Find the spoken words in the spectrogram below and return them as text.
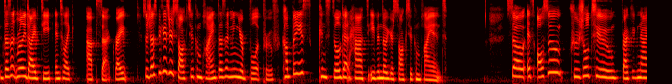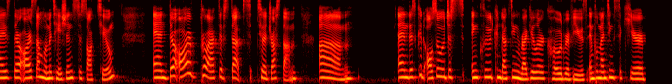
it doesn't really dive deep into like AppSec, right? So just because you're SOC 2 compliant doesn't mean you're bulletproof. Companies can still get hacked even though you're SOC 2 compliant. So it's also crucial to recognize there are some limitations to SOC 2, and there are proactive steps to address them. Um, and this could also just include conducting regular code reviews, implementing secure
